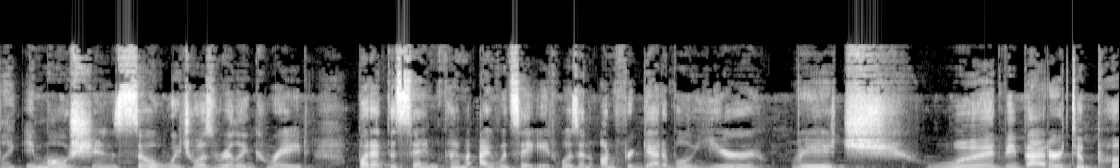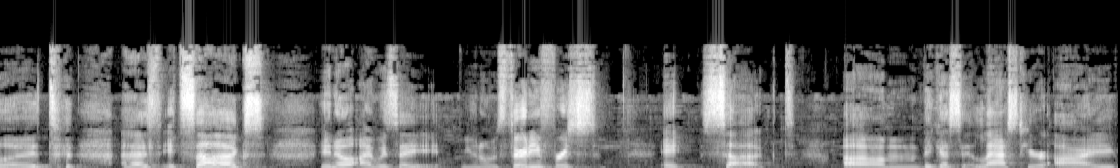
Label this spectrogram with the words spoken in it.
like emotions so which was really great. But at the same time i would say it was an unforgettable year which would be better to put as it sucks. You know i would say you know 31st it sucked. Um, because last year i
